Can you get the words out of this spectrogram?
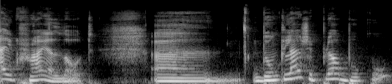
I cry a lot. Donc là, je pleure beaucoup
